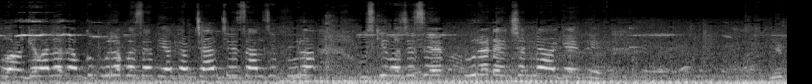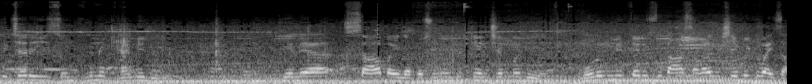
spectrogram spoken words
वो आगे वाला ने हमको पूरा फंसा दिया था। हम चार छः साल से पूरा, उसकी वजह से पूरा टेंशन में आ गए थे। हे बिचारी संपूर्ण फॅमिली गेल्या सहा महिन्यापासून एवढी टेन्शनमध्ये आहे. म्हणून मी तरी सुद्धा हा सगळा विषय मिटवायचा.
